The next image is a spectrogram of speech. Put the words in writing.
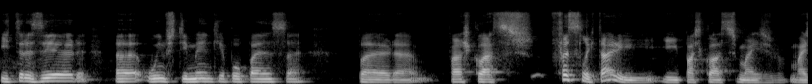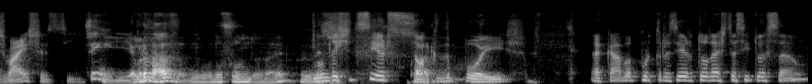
e trazer uh, o investimento e a poupança para, para as classes facilitar e, e, para as classes mais, mais baixas. E, Sim, e é verdade, no, no fundo, não é? Mas, não deixa de ser, só claro. que depois acaba por trazer toda esta situação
